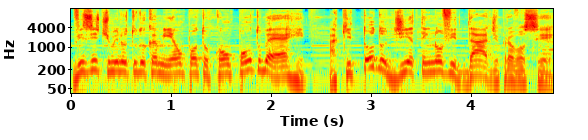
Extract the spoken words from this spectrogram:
Visite minutodocaminhão.com.br. Aqui todo dia tem novidade para você.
